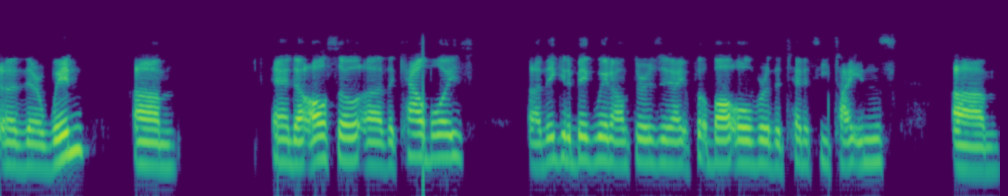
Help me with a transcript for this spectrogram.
uh, their win. Um, and also the Cowboys uh, they get a big win on Thursday Night Football over the Tennessee Titans. Um,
